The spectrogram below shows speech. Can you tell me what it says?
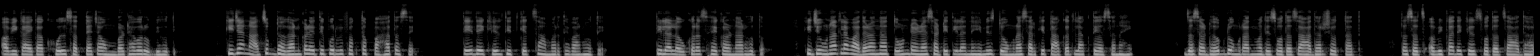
अविका एका खोल सत्याच्या उंबरठ्यावर उभी होती. की ज्या नाचूक ढगांकडे ती पूर्वी फक्त पाहत असे ते देखील तितकेच सामर्थ्यवान होते. तिला लवकरच हे करणार होतं की जीवनातल्या वादळांना तोंड देण्यासाठी तिला नेहमीच डोंगरासारखी ताकद लागते असं नाही. जसं ढग डोंगरांमध्ये स्वतःचा आधार शोधतात तसंच अविका देखील स्वतःचा आधार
